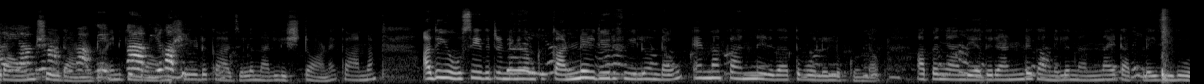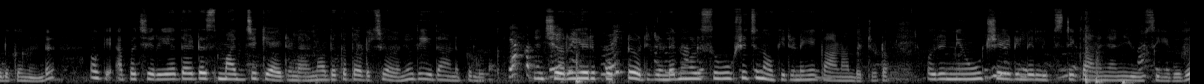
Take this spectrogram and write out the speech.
ബ്രൗൺ ഷെയ്ഡാണ് കേട്ടോ. എനിക്ക് ബ്രൗൺ ഷെയ്ഡ് കാജൽ നല്ല ഇഷ്ടമാണ്. കാരണം അത് യൂസ് ചെയ്തിട്ടുണ്ടെങ്കിൽ നമുക്ക് കണ്ണെഴുതിയൊരു ഫീലും ഉണ്ടാവും. എന്നാൽ കണ്ണെഴുതാത്ത പോലെ ലുക്ക് ഉണ്ടാവും. അപ്പം ഞാൻ എന്ത് അത് രണ്ട് കണ്ണിൽ നന്നായിട്ട് അപ്ലൈ ചെയ്ത് കൊടുക്കുന്നുണ്ട്. ഓക്കെ അപ്പോൾ ചെറിയതായിട്ട് സ്മജ്ജൊക്കെ ആയിട്ടുണ്ടായിരുന്നു. അതൊക്കെ തുടച്ച് കളഞ്ഞു. ഇത് ഇതാണ് ഇപ്പോൾ ലുക്ക്. ഞാൻ ചെറിയൊരു പൊട്ട് ഇട്ടിട്ടുണ്ട്. നിങ്ങൾ സൂക്ഷിച്ച് നോക്കിയിട്ടുണ്ടെങ്കിൽ കാണാൻ പറ്റും കേട്ടോ. ഒരു ന്യൂ ഷെയ്ഡിന്റെ ലിപ്സ്റ്റിക്കാണ് ഞാൻ യൂസ് ചെയ്തത്.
